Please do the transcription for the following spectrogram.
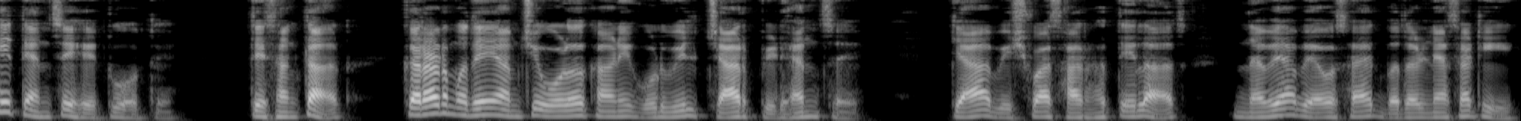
हे त्यांचे हेतू होते. ते सांगतात कराडमध्ये आमची ओळख आणि गुडविल चार पिढ्यांचं. आहे त्या विश्वासार्हतेलाच नव्या व्यवसायात बदलण्यासाठी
